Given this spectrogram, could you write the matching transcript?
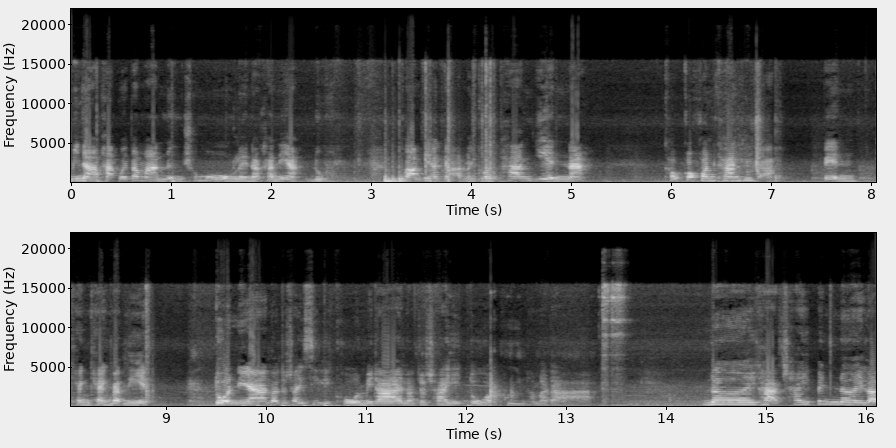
มีนาพักไว้ประมาณ 1 ชั่วโมงเลยนะคะเนี่ยดูความที่อากาศมันค่อนข้างเย็นนะ เขาก็ค่อนข้างที่จะเป็นแข็งๆแบบนี้ ตัวเนี้ยเราจะใช้ซิลิโคนไม่ได้ เราจะใช้ไอตัวพื้นธรรมดา เนยค่ะใช้เป็นเนยละ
